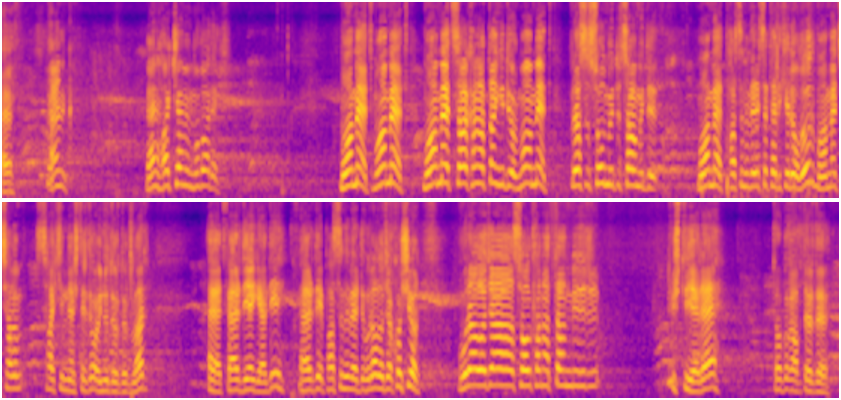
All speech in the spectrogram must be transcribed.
Evet. Ben ben hakemim mübarek. Muhammed, Muhammed, Muhammed sağ kanattan gidiyor. Muhammed, burası sol muydu, sağ mıydı? Muhammed pasını verirse tehlikeli olur. Muhammed çalım sakinleştirdi, oyunu durdurdular. Evet, Ferdi'ye geldi. Ferdi pasını verdi. Vural Hoca koşuyor. Vural Hoca sol kanattan bir düştü yere. Topu kaptırdı.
